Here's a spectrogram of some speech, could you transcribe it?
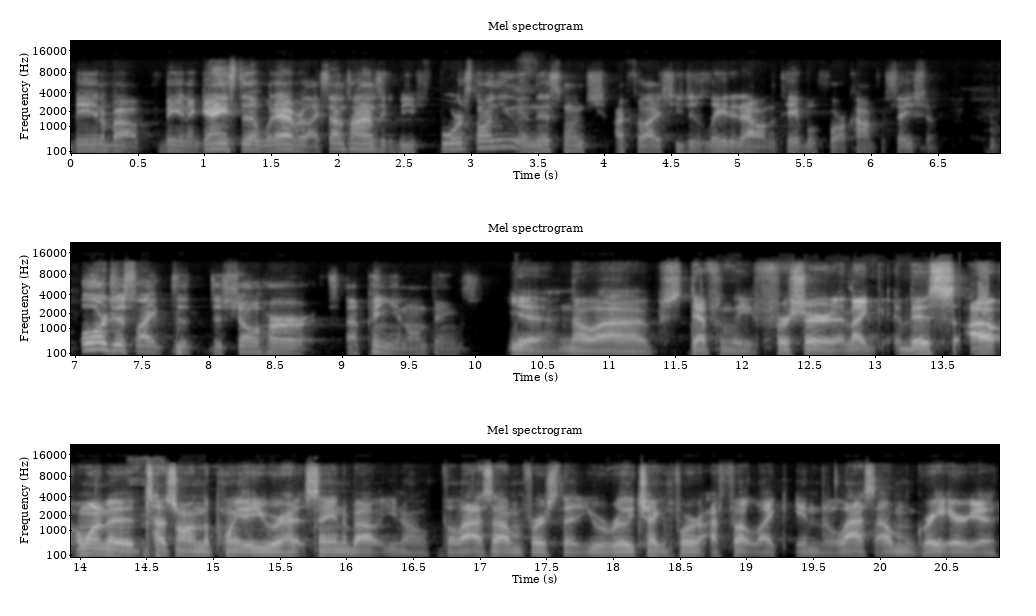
being about being a gangster, whatever. Like sometimes it can be forced on you. And this one, I feel like she just laid it out on the table for a conversation, or just like to, to show her opinion on things. Yeah, no, uh, definitely for sure. Like this, I, I want to touch on the point that you were saying about you know the last album first that you were really checking for. I felt like in the last album, Gray Area,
